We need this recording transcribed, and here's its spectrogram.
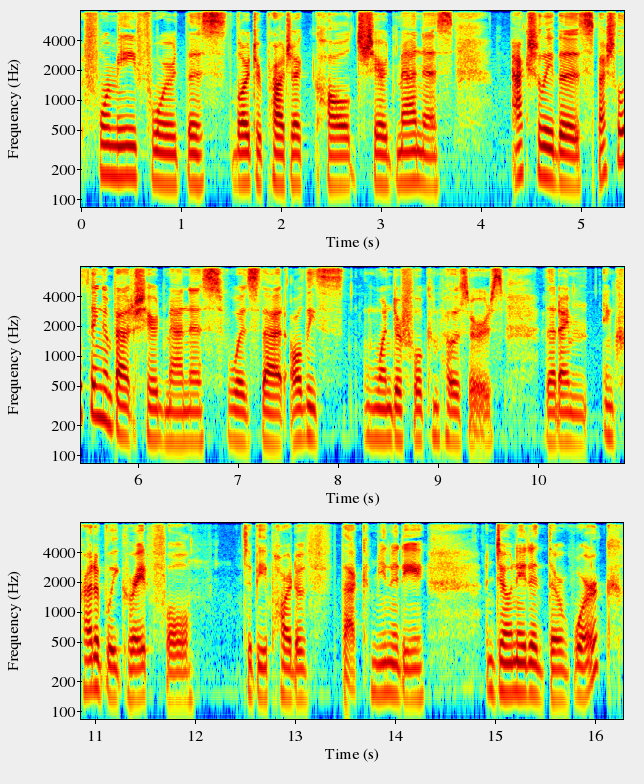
for me for this larger project called Shared Madness. Actually, the special thing about Shared Madness was that all these wonderful composers that I'm incredibly grateful to be part of that community donated their work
